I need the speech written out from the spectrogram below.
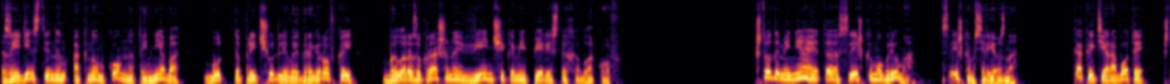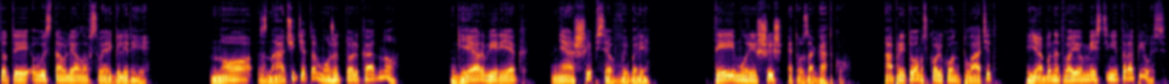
За единственным окном комнаты небо, будто причудливой гравировкой, было разукрашено венчиками перистых облаков. Что до меня, это слишком угрюмо, слишком серьезно как и те работы, что ты выставляла в своей галерее. Но значить это может только одно. Гер Верек не ошибся в выборе. Ты ему решишь эту загадку. А при том, сколько он платит, я бы на твоем месте не торопилась.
